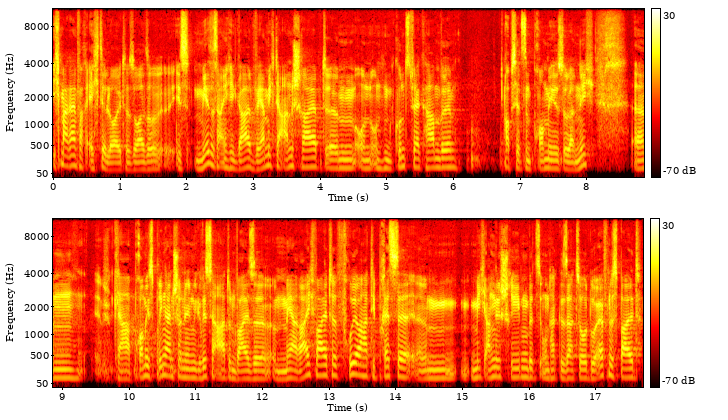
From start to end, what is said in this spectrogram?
ich mag einfach echte Leute. So. Also ist, mir ist es eigentlich egal, wer mich da anschreibt ähm, und, und ein Kunstwerk haben will ob es jetzt ein Promi ist oder nicht. Ähm, klar, Promis bringen einen schon in gewisser Art und Weise mehr Reichweite. Früher hat die Presse ähm, mich angeschrieben und hat gesagt, so, du öffnest bald,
